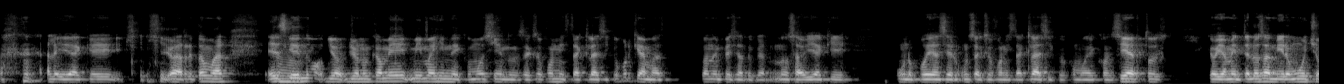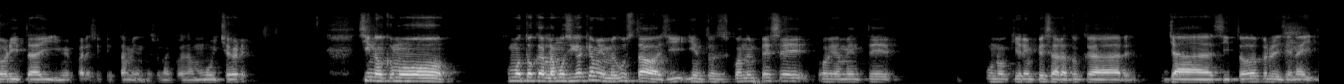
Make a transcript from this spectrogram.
la idea que, iba a retomar, es que no, yo, yo nunca me, me, imaginé como siendo un saxofonista clásico, porque además cuando empecé a tocar no sabía que uno podía ser un saxofonista clásico, como de conciertos, que obviamente los admiro mucho ahorita y me parece que también es una cosa muy chévere, sino como, como tocar la música que a mí me gustaba, ¿sí? Y entonces cuando empecé, obviamente uno quiere empezar a tocar jazz y todo, pero le dicen, ahí,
